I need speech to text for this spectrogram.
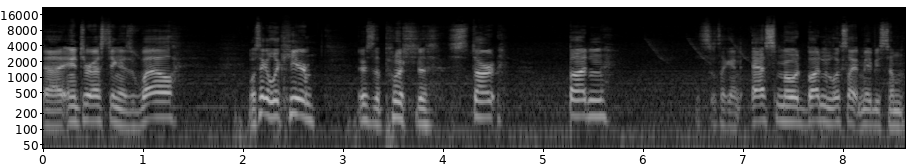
uh, interesting as well. We'll take a look here. There's the push to start button. This looks like an S mode button. It looks like maybe some,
